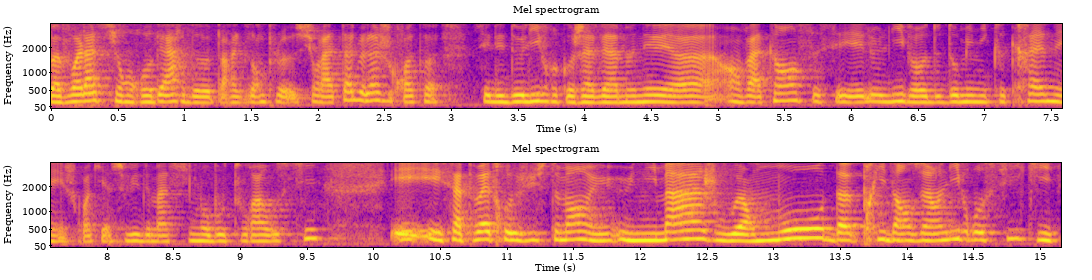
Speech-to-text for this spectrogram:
bah voilà, si on regarde par exemple sur la table, là je crois que c'est les deux livres que j'avais amenés en vacances. C'est le livre de Dominique Crène et je crois qu'il y a celui de Massimo Bottura aussi. Et, ça peut être justement une, image ou un mot pris dans un livre aussi qui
